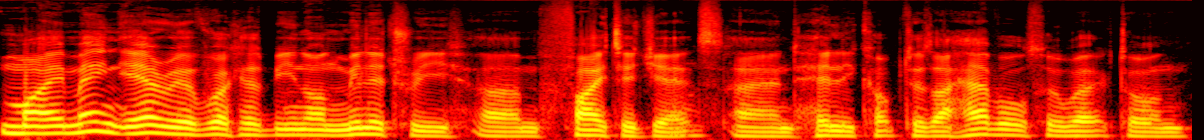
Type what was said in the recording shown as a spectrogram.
my main area of work has been on military um, fighter jets and helicopters. I have also worked on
